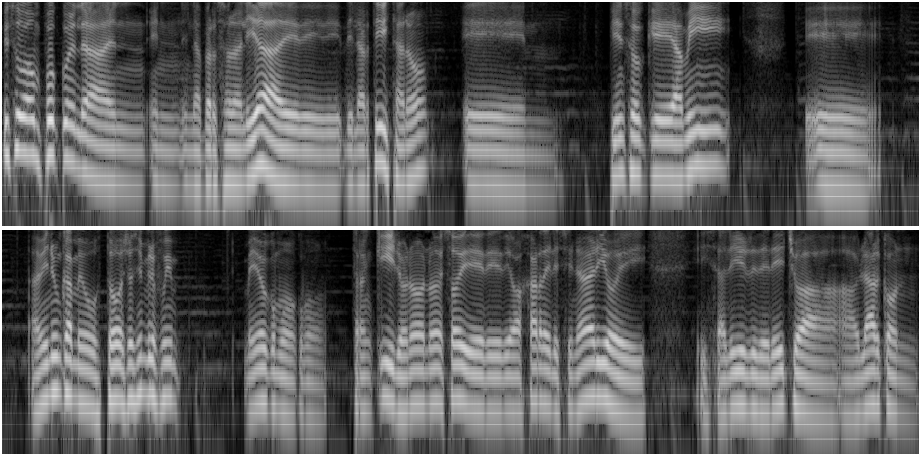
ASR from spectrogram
Eso va un poco en la, en, en- en la personalidad de- de- de- del artista, ¿no? Eh, pienso que a mí, eh, a mí nunca me gustó, yo siempre fui medio como, como tranquilo, ¿no? No soy de, de- de bajar del escenario y, y salir derecho a, a hablar con,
